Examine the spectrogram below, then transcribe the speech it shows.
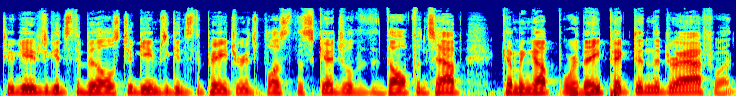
two games against the Bills, two games against the Patriots, plus the schedule that the Dolphins have coming up where they picked in the draft. What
